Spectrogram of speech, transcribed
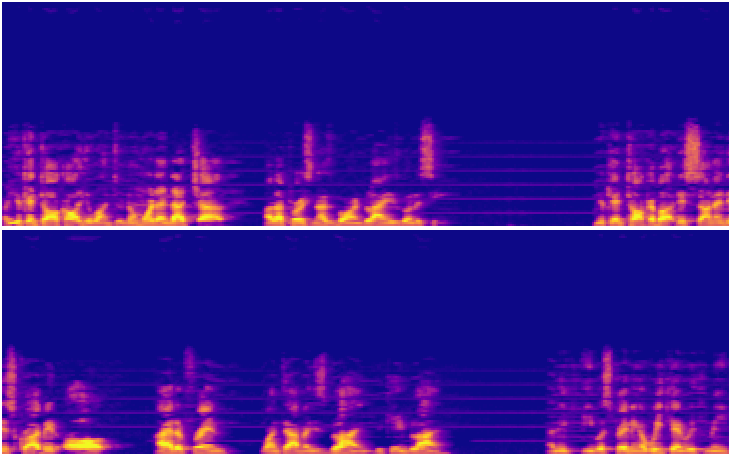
Or you can talk all you want to. No more than that child or that person that's born blind is going to see. You can talk about the sun and describe it all. I had a friend one time and he's blind, became blind. And he, he was spending a weekend with me.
